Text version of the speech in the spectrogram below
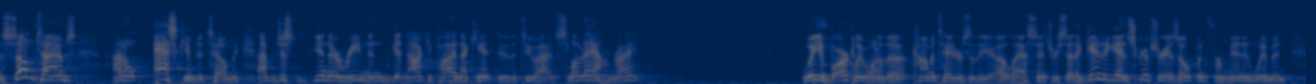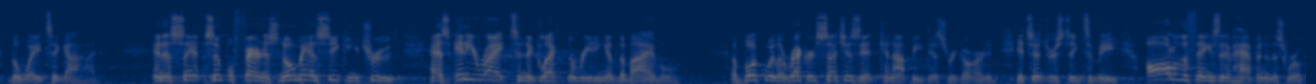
But sometimes I don't ask Him to tell me. I'm just in there reading and getting occupied, and I can't do the two. I slow down, right? William Barclay, one of the commentators of the uh, last century, said, Again and again, Scripture has opened for men and women the way to God. In a simple fairness, no man seeking truth has any right to neglect the reading of the Bible. A book with a record such as it cannot be disregarded. It's interesting to me, all of the things that have happened in this world,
